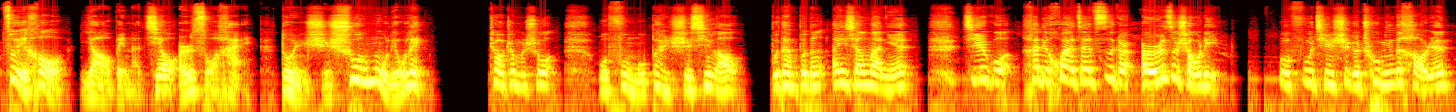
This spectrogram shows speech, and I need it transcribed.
最后要被那娇儿所害，顿时双目流泪。照这么说，我父母半世辛劳，不但不能安享晚年，结果还得坏在自个儿儿子手里。我父亲是个出名的好人，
